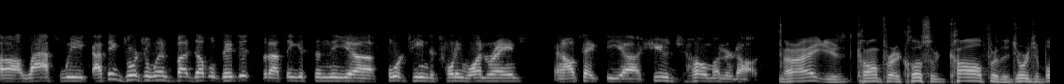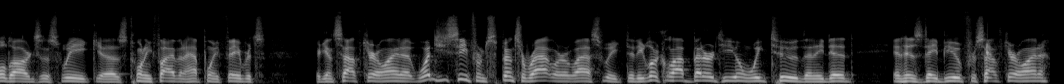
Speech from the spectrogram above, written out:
uh, last week. I think Georgia wins by double digits, but I think it's in the uh, 14 to 21 range, and I'll take the uh, huge home underdog. All right, you're calling for a closer call for the Georgia Bulldogs this week as 25 and a half point favorites against South Carolina. What did you see from Spencer Rattler last week? Did he look a lot better to you in week two than he did in his debut for South Carolina?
